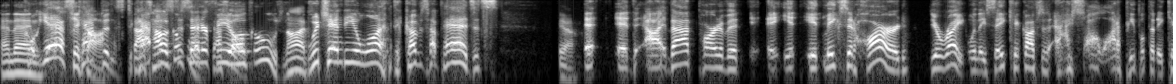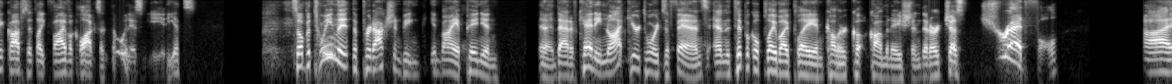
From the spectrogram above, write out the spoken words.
and then Oh, yes, kickoff. captains, That's how it captains goes. to center That's field. goes. Not Which end do you want? It comes up heads. It's Yeah. It, it, I, that part of it, it, it, it makes it hard. You're right. When they say kickoffs, I saw a lot of people today kickoffs at like five o'clock. It's like, no, it isn't, you idiots. So between the, the production being, in my opinion, uh, that of Kenny, not geared towards the fans, and the typical play-by-play and color co- combination that are just dreadful. Uh,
